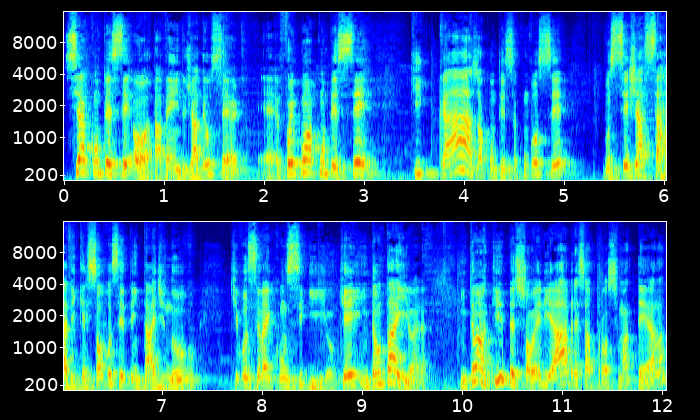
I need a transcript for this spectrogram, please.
Se acontecer, ó, tá vendo? Já deu certo. É, foi bom acontecer que caso aconteça com você, você já sabe que é só você tentar de novo que você vai conseguir, ok? Então tá aí, olha. Então aqui, pessoal, ele abre essa próxima tela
